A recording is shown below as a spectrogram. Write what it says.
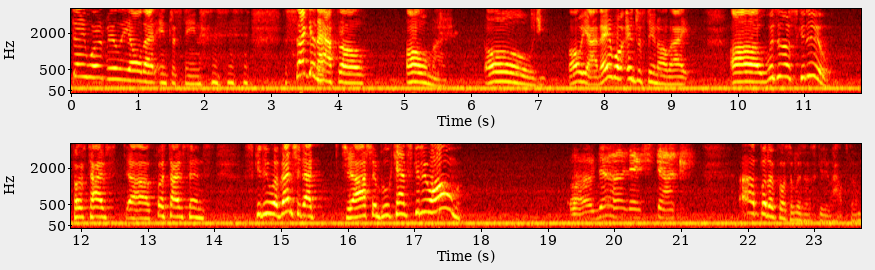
they weren't really all that interesting. the second half, though, oh my, oh, oh yeah, they were interesting, all right. Uh, Wizard of Skidoo, first time, uh, first time since Skidoo adventure that Josh and Blue can't Skidoo home. Oh no, they're stuck. Uh, but of course, the Wizard Skidoo helps them.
